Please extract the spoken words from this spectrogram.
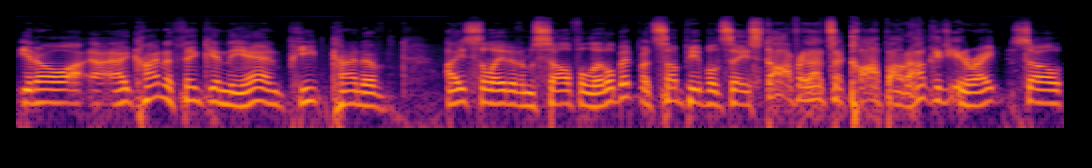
You know, I, I kind of think in the end, Pete kind of isolated himself a little bit. But some people say, "Stauffer, that's a cop out. How could you?" Right? So,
